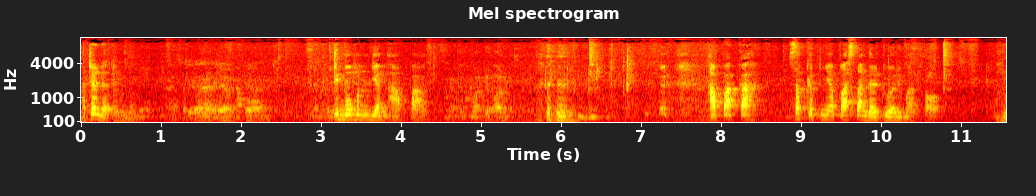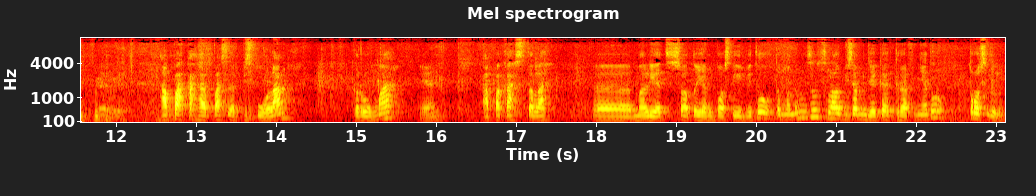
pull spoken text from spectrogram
Ada nggak teman-teman di momen yang apa? Apakah sergapnya pas tanggal 25 tok apakah pas habis pulang ke rumah ya? Apakah setelah e, melihat sesuatu yang positif itu teman-teman tuh selalu bisa menjaga grafiknya tuh terus gitu loh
